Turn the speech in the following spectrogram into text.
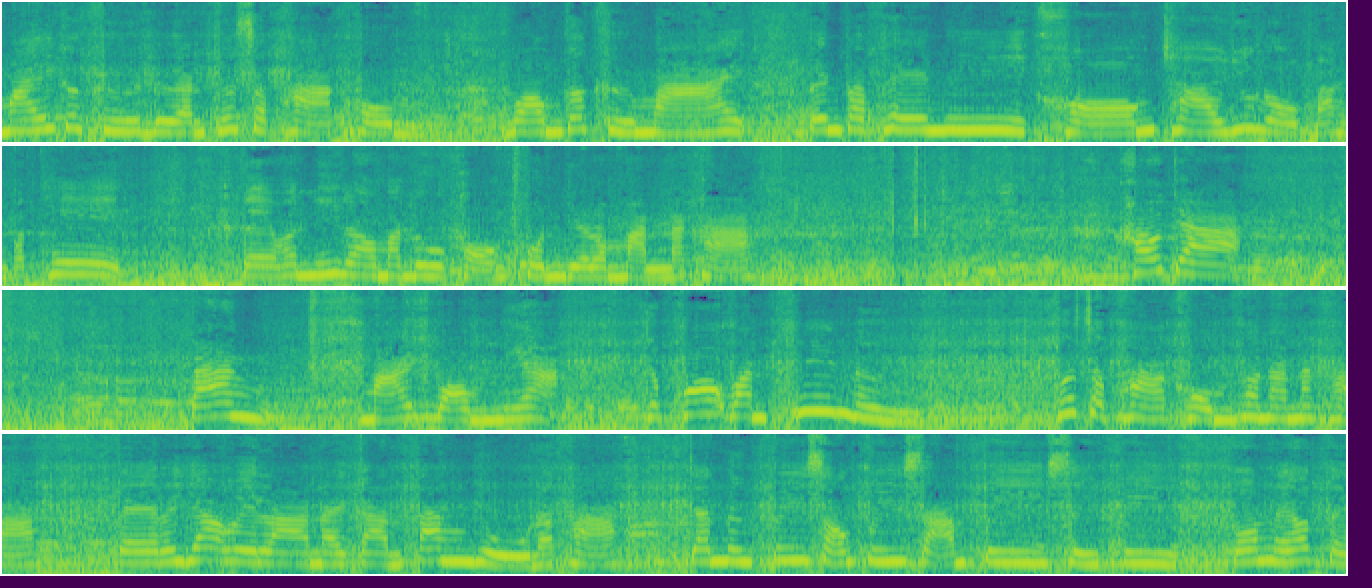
ไม้ก็คือเดือนพฤษภาคม บอมก็คือไม้ เป็นประเพณีของชาวยุโรปบางประเทศ แต่วันนี้เรามาดูของคนเยอรมันนะคะ เขาจะตั้ง ไม้บอมเนี่ยเฉพาะวันที่หนึ่งพฤษภาคมเท่านั้นนะคะ แต่ระยะเวลาในการตั้งอยู่นะคะ จะหนึ่งปีสองปีสามปีสี่ปี ก็แล้วแต่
